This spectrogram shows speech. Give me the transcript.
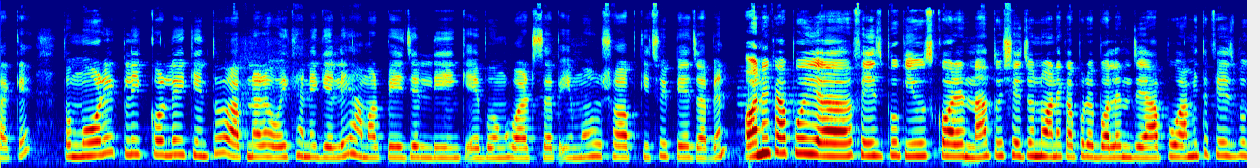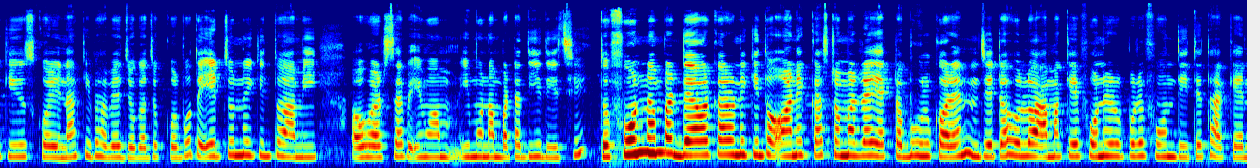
থাকে। তো মোরে ক্লিক করলেই কিন্তু আপনারা ওইখানে গেলেই আমার পেজের লিঙ্ক এবং হোয়াটসঅ্যাপ ইমো সব কিছুই পেয়ে যাবেন। অনেক আপুই ফেসবুক ইউজ করেন না। তো সেজন্য অনেক আপুরে বলেন যে, আপু, আমি তো ফেসবুক ইউজ করি না। কীভাবে যোগাযোগ করব? তো এর জন্যই কিন্তু আমি হোয়াটসঅ্যাপ ইমো ইমো নাম্বারটা দিয়ে দিয়েছি। তো ফোন নাম্বার দেওয়ার কারণে কিন্তু অনেক কাস্টমাররাই একটা ভুল করেন, যেটা হলো আমাকে ফোনের উপরে ফোন দিতে থাকেন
